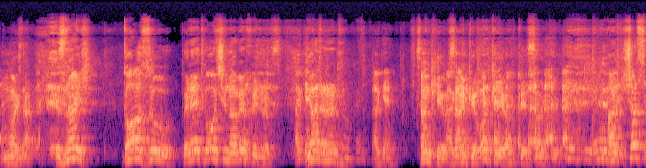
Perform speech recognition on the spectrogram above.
Можно. Знаешь, газу, пилетка очень наверх идет. Окей. Я... Okay. okay Thank you, Окей. thank you, окей, окей, thank you. А, сейчас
